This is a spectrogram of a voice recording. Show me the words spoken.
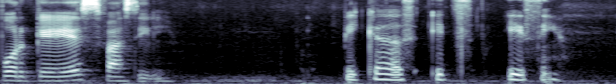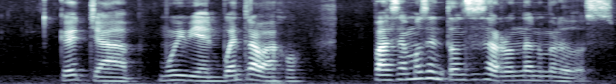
Porque es fácil. Because it's easy. Good job. Muy bien, buen trabajo. Pasemos entonces a ronda número 2.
